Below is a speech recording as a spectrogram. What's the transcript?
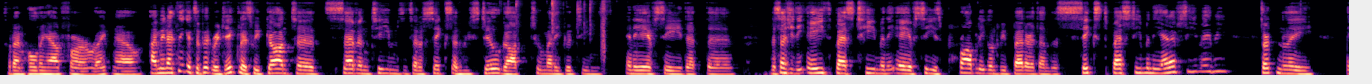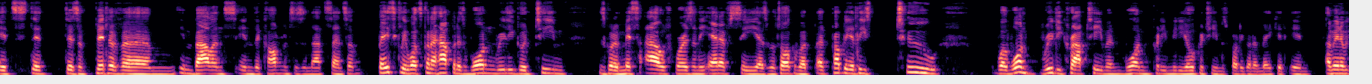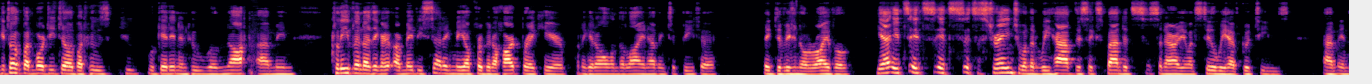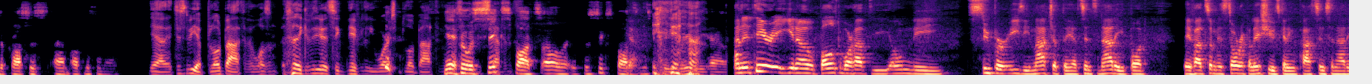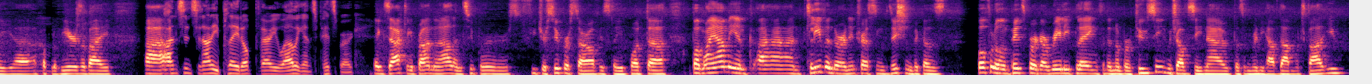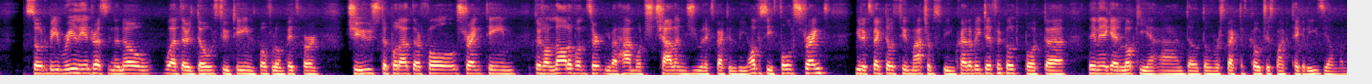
That's what I'm holding out for right now. I mean, I think it's a bit ridiculous. We've gone to seven teams instead of six, and we've still got too many good teams in the AFC that the essentially the eighth best team in the AFC is probably going to be better than the sixth best team in the NFC, maybe. Certainly, it's it, there's a bit of um, imbalance in the conferences in that sense. So basically, what's going to happen is one really good team is going to miss out, whereas in the NFC, as we'll talk about, uh, probably at least two. Well, one really crap team and one pretty mediocre team is probably going to make it in. I mean, we can talk about more detail about who's who will get in and who will not. I mean, Cleveland, I think, are, are, maybe setting me up for a bit of heartbreak here, putting it all on the line, having to beat a big divisional rival. Yeah, it's it's it's it's a strange one that we have this expanded scenario and still we have good teams um, in the process um, of missing out. Yeah, it just be a bloodbath if it wasn't like it would be a significantly worse bloodbath. If yeah, if it was six spots, oh, it was six spots. Yeah. Really and in theory, you know, Baltimore have the only super easy matchup. They have Cincinnati, but they've had some historical issues getting past Cincinnati uh, a couple of years ago. Uh, and Cincinnati played up very well against Pittsburgh. Exactly, Brandon Allen, super future superstar, obviously. But uh, but Miami and and Cleveland are an interesting position because Buffalo and Pittsburgh are really playing for the number two seed, which obviously now doesn't really have that much value. So it'll be really interesting to know whether those two teams, Buffalo and Pittsburgh, choose to put out their full strength team. There's a lot of uncertainty about how much challenge you would expect it to be. Obviously, full strength, you'd expect those two matchups to be incredibly difficult, but uh, they may get lucky and the, the respective coaches might take it easy on them.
